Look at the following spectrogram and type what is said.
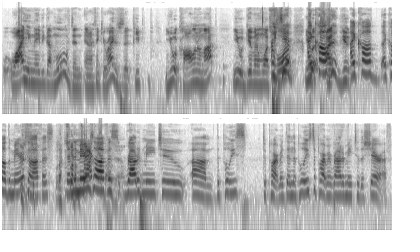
why he maybe got moved, and, and I think you're right. Is that people? You were calling him up. You were giving him what's I for. did. You I were- called. I- the, you- I called. I called the mayor's office. that's then what the I'm mayor's talking about, office yeah. routed me to um, the police department. Then the police department routed me to the sheriff.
